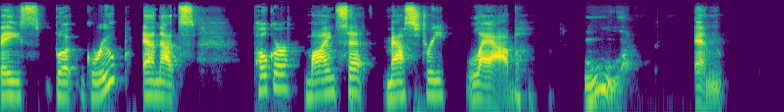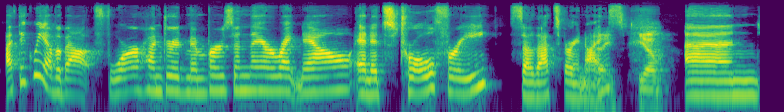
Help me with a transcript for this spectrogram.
Facebook group, and that's Poker Mindset Mastery Lab. Ooh. And I think we have about 400 members in there right now, and it's troll free. So that's very nice. nice. Yeah. And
